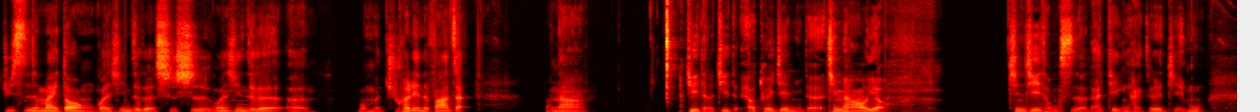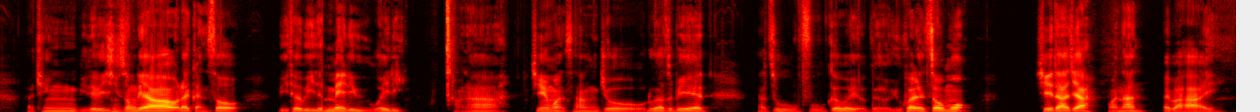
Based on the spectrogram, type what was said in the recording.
局势的脉动，关心这个时事，关心这个呃我们区块链的发展。那记得记得要推荐你的亲朋好友、亲戚同事来听海哥的节目，来听比特币轻松聊，来感受比特币的魅力与威力。好啦。今天晚上就录到这边，那祝福各位有个愉快的周末，谢谢大家，晚安，拜拜。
